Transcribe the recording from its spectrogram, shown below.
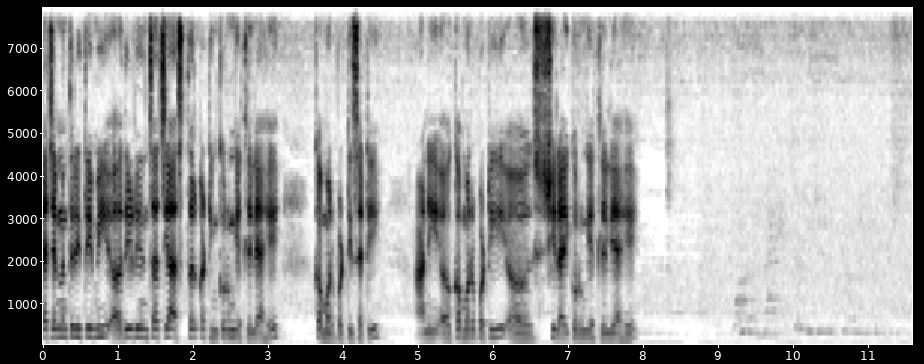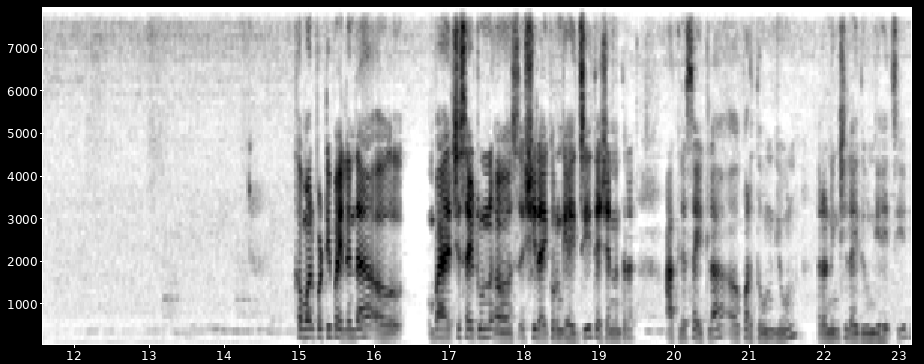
त्याच्यानंतर इथे मी दीड इंचाचे अस्तर कटिंग करून घेतलेले आहे कमरपट्टीसाठी. आणि कमरपट्टी शिलाई करून घेतलेली आहे. कमरपट्टी पहिल्यांदा बाहेरच्या साईडून शिलाई करून घ्यायची. त्याच्यानंतर आतल्या साईडला परतवून घेऊन रनिंग शिलाई देऊन घ्यायची.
